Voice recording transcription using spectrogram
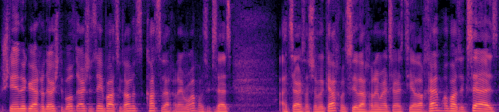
Shnei mikra chadosh. They both are the same pasuk. Katz l'chil. One pasuk says. One pasuk says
